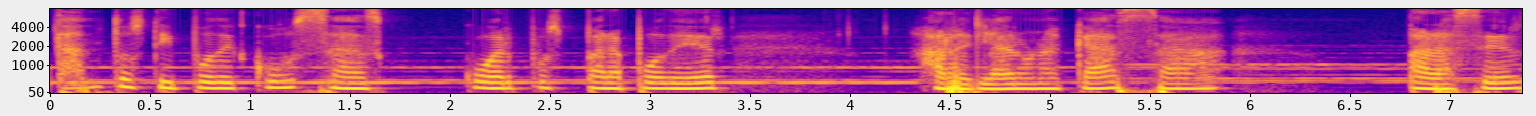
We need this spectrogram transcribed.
tantos tipos de cosas, cuerpos para poder arreglar una casa, para hacer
